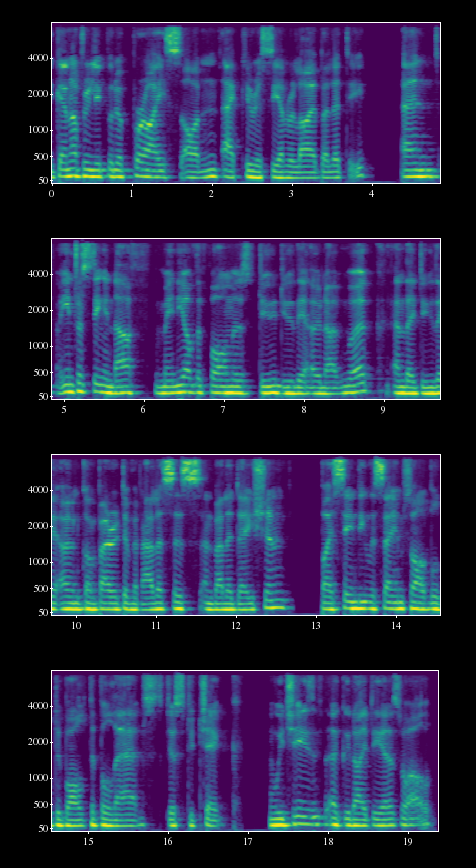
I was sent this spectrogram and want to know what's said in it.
You cannot really put a price on accuracy and reliability. And interesting enough, many of the farmers do do their own homework and they do their own comparative analysis and validation by sending the same sample to multiple labs just to check, which is a good idea as well.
